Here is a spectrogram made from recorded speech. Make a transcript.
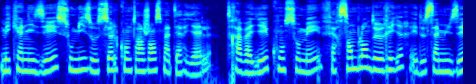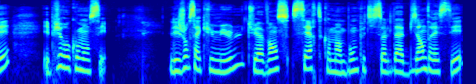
mécanisée, soumise aux seules contingences matérielles, travailler, consommer, faire semblant de rire et de s'amuser, et puis recommencer. Les jours s'accumulent, tu avances certes comme un bon petit soldat bien dressé,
